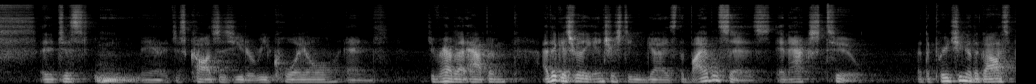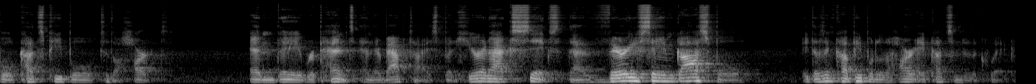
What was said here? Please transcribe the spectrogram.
and it just, man, it just causes you to recoil. And do you ever have that happen? I think it's really interesting, you guys. The Bible says in Acts 2 that the preaching of the gospel cuts people to the heart and they repent and they're baptized. But here in Acts 6, that very same gospel, it doesn't cut people to the heart, it cuts them to the quick.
